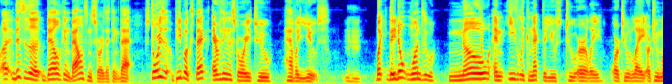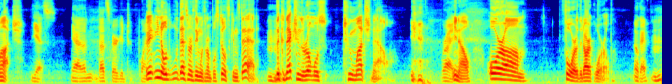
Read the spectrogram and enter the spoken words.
uh, this is a delicate balance in stories. I think that stories people expect everything in a story to have a use, hmm but they don't want to know and easily connect the use too early or too late or too much. Yes. Yeah, that's a very good point. You know that sort of thing with Rumpelstiltskin's dad. The connections are almost too much now. yeah. Right. You know, or um, Thor: The Dark World. Okay. hmm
